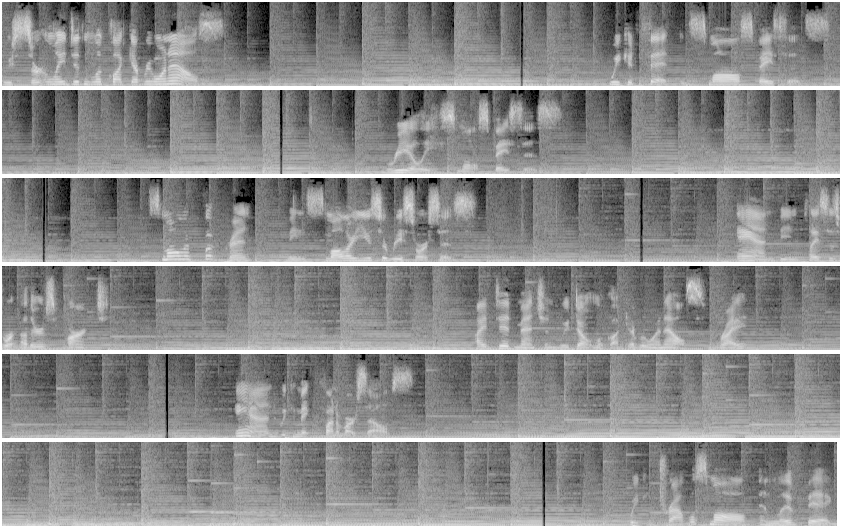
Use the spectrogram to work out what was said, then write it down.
We certainly didn't look like everyone else. We could fit in small spaces. Really small spaces. Smaller footprint means smaller use of resources. And being places where others aren't. I did mention we don't look like everyone else, right? And we can make fun of ourselves. We can travel small and live big.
